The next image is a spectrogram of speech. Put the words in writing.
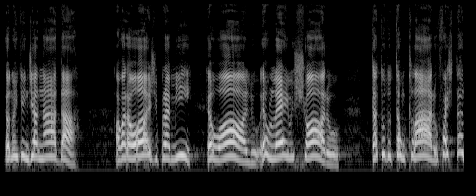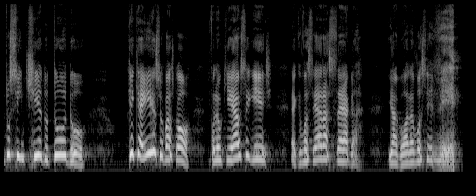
eu não entendia nada. Agora, hoje, para mim, eu olho, eu leio e choro, Está tudo tão claro, faz tanto sentido tudo. O que, que é isso, pastor? Eu falei, o que é o seguinte: é que você era cega e agora você vê.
